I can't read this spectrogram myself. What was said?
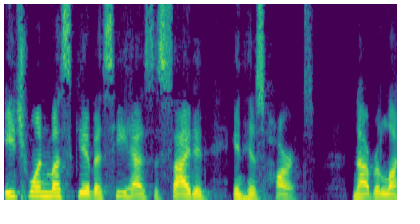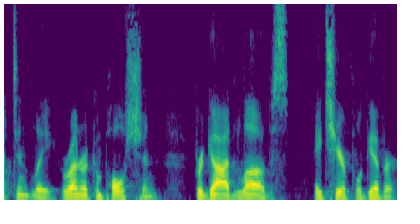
Each one must give as he has decided in his heart, not reluctantly or under compulsion, for God loves a cheerful giver.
